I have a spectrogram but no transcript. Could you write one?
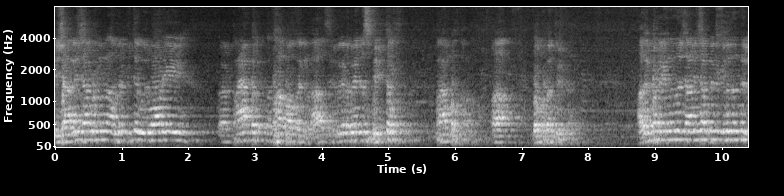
ഈ ചാർലി ഷാഫിൻ അവതരിപ്പിച്ച ഒരുപാട് ട്രാമ്പ് കഥാപാത്രങ്ങൾ ആ സിനിമയുടെ പേര് സ്പിരിറ്റ് ഓഫ് ട്രാമ്പ് എന്നാണ്. ആ ഡോക്യുമെന്ററിയുടെ അതിൽ പറയുന്നത് ചാർലി ചാപ്ലിന്റെ ജീവിതത്തിൽ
